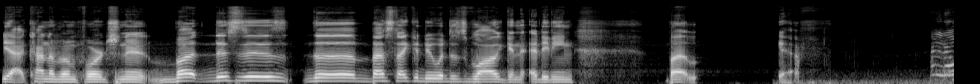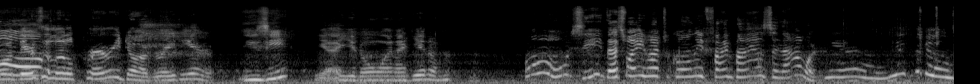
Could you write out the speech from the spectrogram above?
yeah, kind of unfortunate. But this is the best I could do with this vlog and editing. But, yeah. Hello. Oh, there's a little prairie dog right here. Easy? Yeah, you don't want to hit him. Oh, see, that's why you have to go only five miles an hour. Yeah, look at him.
